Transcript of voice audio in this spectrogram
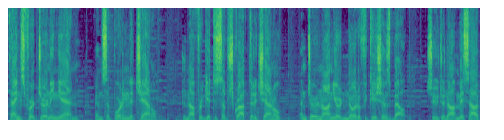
Thanks for tuning in and supporting the channel. Do not forget to subscribe to the channel and turn on your notifications bell so you do not miss out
